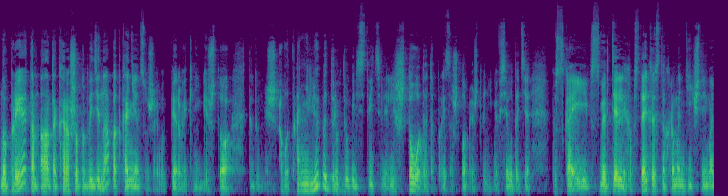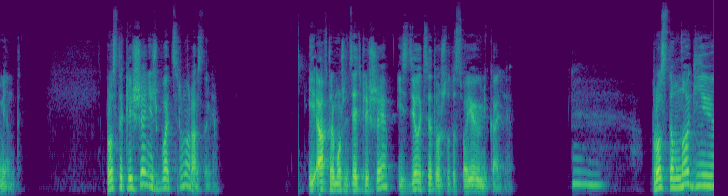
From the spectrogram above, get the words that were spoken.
Но при этом она так хорошо подведена под конец уже вот первой книги, что ты думаешь, а вот они любят друг друга действительно, или что вот это произошло между ними, все вот эти, пускай и в смертельных обстоятельствах, романтичные моменты. Просто клише, они же бывают все равно разными. И автор может взять клише и сделать из этого что-то свое и уникальное. Mm. Просто многие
